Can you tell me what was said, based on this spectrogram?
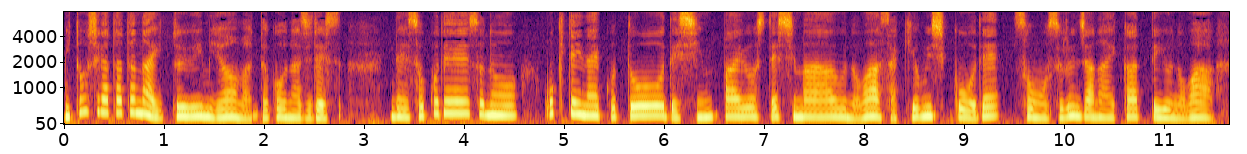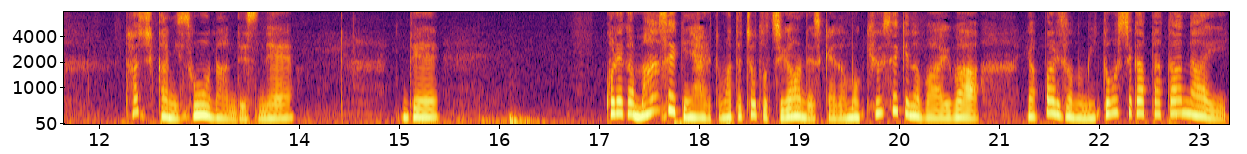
見通しが立たないという意味では全く同じです。でそこでその起きていないことで心配をしてしまうのは先読み思考で損をするんじゃないかっていうのは確かにそうなんですね。でこれが慢性期に入るとまたちょっと違うんですけれども急性期の場合はやっぱりその見通しが立たない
